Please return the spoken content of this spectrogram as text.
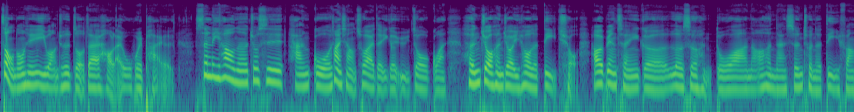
这种东西以往就是走在好莱坞会拍而已。胜利号呢，就是韩国幻想出来的一个宇宙观。很久很久以后的地球，它会变成一个垃圾很多啊，然后很难生存的地方。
